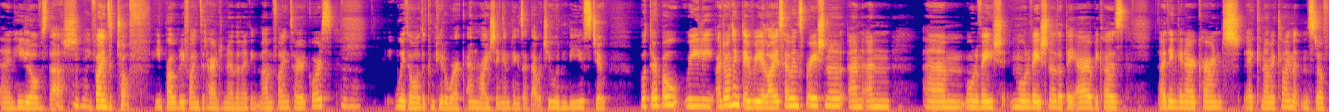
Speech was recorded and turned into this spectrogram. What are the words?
And he loves that. He finds it tough. He probably finds it harder now than I think mum finds her of course with all the computer work and writing and things like that, which he wouldn't be used to. But they're both really I don't think they realise how inspirational and, and um motivation motivational that they are because I think in our current economic climate and stuff,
